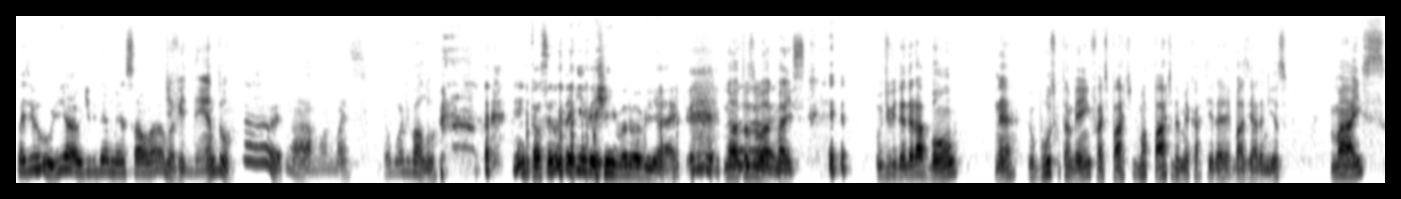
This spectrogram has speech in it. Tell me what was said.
Mas e o, e o dividendo mensal lá, mano? Dividendo? Ah, ué. Ah, mano, mas eu gosto de valor. Então você não tem que investir em fundo imobiliário. Não, tô zoando, mas o dividendo era bom, né? Eu busco também, faz parte, uma parte da minha carteira é baseada nisso. Mas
